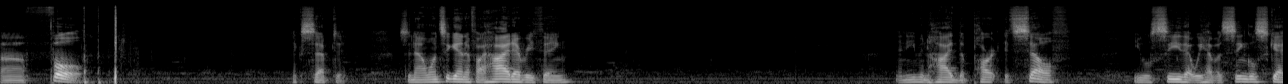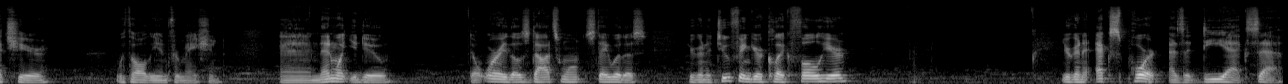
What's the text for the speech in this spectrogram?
uh, full accept it. So now once again, if I hide everything, and even hide the part itself, you will see that we have a single sketch here with all the information. And then what you do, don't worry, those dots won't stay with us. You're going to two finger click full here. You're going to export as a DXF.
